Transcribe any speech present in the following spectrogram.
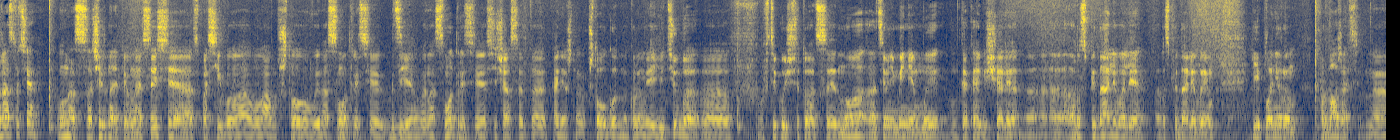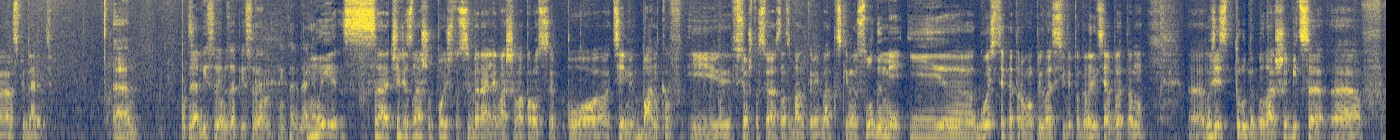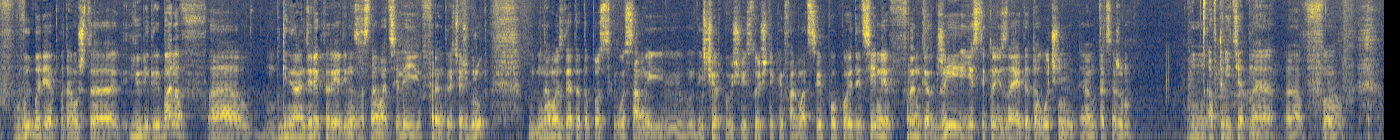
Здравствуйте. У нас очередная пивная сессия. Спасибо вам, что вы нас смотрите, где вы нас смотрите. Сейчас это, конечно, что угодно, кроме YouTube э, в текущей ситуации. Но, э, тем не менее, мы, как и обещали, э, распедаливали, распедаливаем и планируем продолжать распедаливать. Записываем, записываем и так далее. Мы с, через нашу почту собирали ваши вопросы по теме банков и все, что связано с банками и банковскими услугами. И э, гости, которого мы пригласили поговорить об этом, э, ну, здесь трудно было ошибиться э, в выборе, потому что Юрий Грибанов, генеральный директор и один из основателей Frank Research Group, на мой взгляд, это просто как бы самый исчерпывающий источник информации по, по этой теме. Frank RG, если кто не знает, это очень, так скажем, авторитетная э, в,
